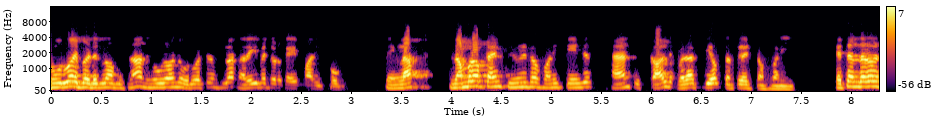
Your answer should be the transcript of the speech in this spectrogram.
நூறுரூவா இப்போ எடுக்கிறோம் அப்படின்னா அந்த நூறுரூவா வந்து ஒரு வருஷம் ஃபுல்லாக நிறைய பேரோட கை மாறி போகும். சரிங்களா? Number of times unit of money changes hands is called velocity of circulation of money எத்தனை தடவை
